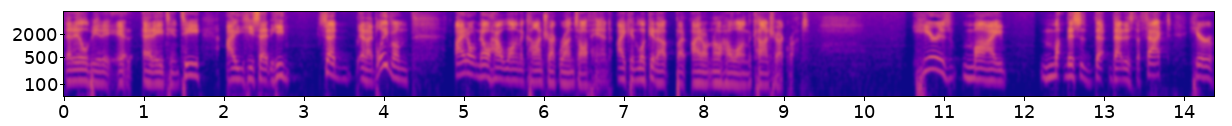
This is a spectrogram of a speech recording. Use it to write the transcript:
that it'll be at, at AT&T. I he said he said, and I believe him. I don't know how long the contract runs offhand. I can look it up, but I don't know how long the contract runs. Here is my, my this is that that is the fact. Here,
